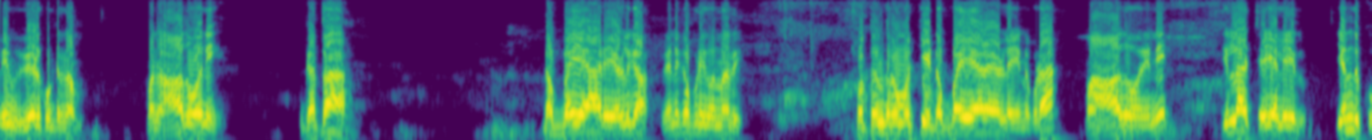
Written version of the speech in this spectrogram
మేము వేడుకుంటున్నాం. మన ఆదోని గత డెబ్బై ఆరు ఏళ్ళుగా వెనుకబడి ఉన్నది. స్వతంత్రం వచ్చి డెబ్బై ఆరు అయినా కూడా మా ఆదోనిని జిల్లా చేయలేదు. ఎందుకు?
